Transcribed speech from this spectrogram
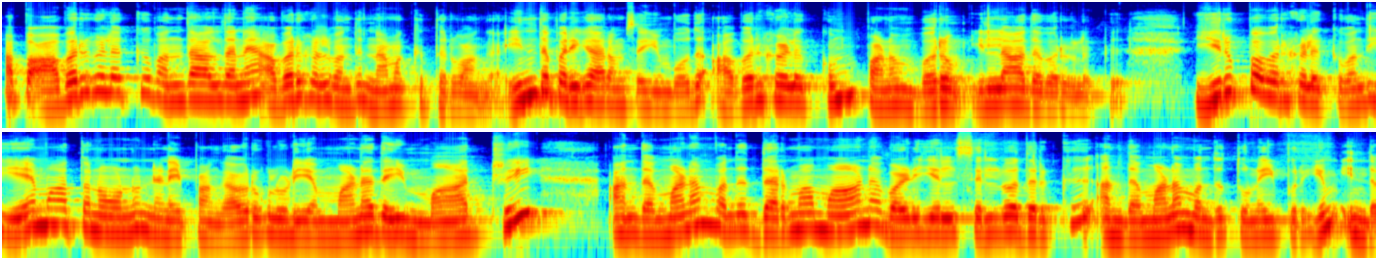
அப்போ அவர்களுக்கு வந்தால் தானே அவர்கள் வந்து நமக்கு தருவாங்க. இந்த பரிகாரம் செய்யும்போது அவர்களுக்கும் பணம் வரும். இல்லாதவர்களுக்கு. இருப்பவர்களுக்கு வந்து ஏமாற்றணும்னு நினைப்பாங்க. அவர்களுடைய மனதை மாற்றி அந்த மனம் வந்து தர்மமான வழியில் செல்வதற்கு அந்த மனம் வந்து துணை புரியும் இந்த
